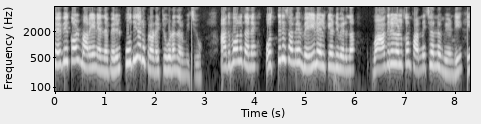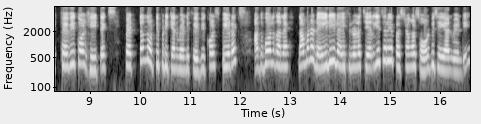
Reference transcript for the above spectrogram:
ഫെവിക്കോൾ മറൈൻ എന്ന പേരിൽ പുതിയൊരു പ്രൊഡക്റ്റ് കൂടെ നിർമ്മിച്ചു. അതുപോലെ തന്നെ ഒത്തിരി സമയം വെയിലേൽക്കേണ്ടി വരുന്ന വാതിലുകൾക്കും ഫർണിച്ചറിനും വേണ്ടി ഫെവിക്കോൾ ഹീറ്റെക്സ് പെട്ടെന്ന് ഒട്ടിപ്പിടിക്കാൻ വേണ്ടി ഫെവിക്കോൾ സ്പീഡെക്സ് അതുപോലെ തന്നെ നമ്മുടെ ഡെയിലി ലൈഫിലുള്ള ചെറിയ ചെറിയ പ്രശ്നങ്ങൾ സോൾവ് ചെയ്യാൻ വേണ്ടി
